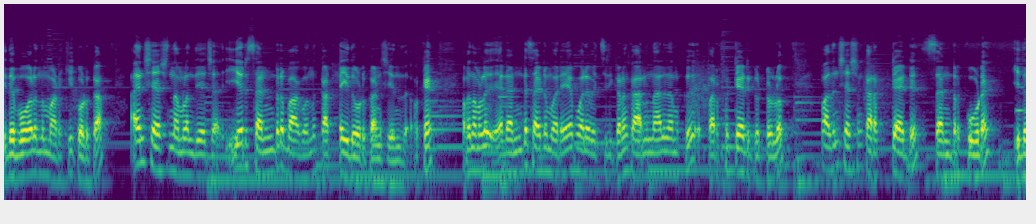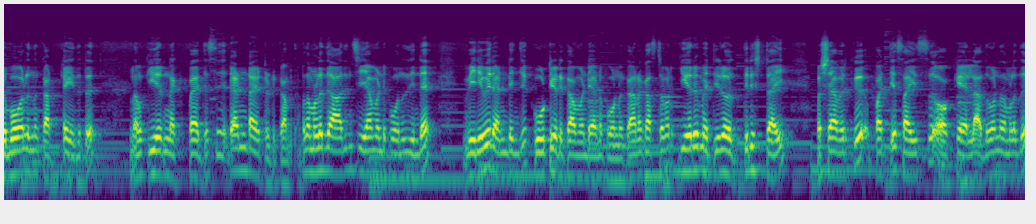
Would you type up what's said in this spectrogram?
ഇതുപോലെ ഒന്ന് മടക്കി കൊടുക്കാം. അതിന് ശേഷം നമ്മൾ എന്ത് വെച്ചാൽ ഈ ഒരു സെന്റർ ഭാഗം ഒന്ന് കട്ട് ചെയ്ത് കൊടുക്കുകയാണ് ചെയ്യുന്നത് ഓക്കെ അപ്പോൾ നമ്മൾ രണ്ട് സൈഡും ഒരേപോലെ വെച്ചിരിക്കണം. കാരണം എന്നാലും നമുക്ക് പെർഫെക്റ്റ് ആയിട്ട് കിട്ടുള്ളൂ. അപ്പോൾ അതിന് ശേഷം കറക്റ്റായിട്ട് സെന്റർ കൂടെ ഇതുപോലെ ഒന്ന് കട്ട് ചെയ്തിട്ട് നമുക്ക് ഈ ഒരു നെക്ക് പാച്ചസ് രണ്ടായിട്ട് എടുക്കാം. അപ്പോൾ നമ്മളിത് ആദ്യം ചെയ്യാൻ വേണ്ടി പോകുന്നത് ഇതിന്റെ വിരിവ് രണ്ട് ഇഞ്ച് കൂട്ടിയെടുക്കാൻ വേണ്ടിയാണ് പോകുന്നത്. കാരണം കസ്റ്റമർക്ക് ഈ ഒരു മെറ്റീരിയൽ ഒത്തിരി ഇഷ്ടമായി പക്ഷേ അവർക്ക് പറ്റിയ സൈസ് ഓക്കെ അല്ല. അതുകൊണ്ട് നമ്മളിത്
